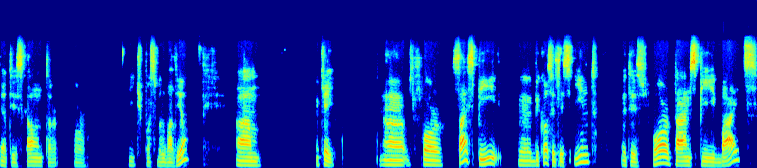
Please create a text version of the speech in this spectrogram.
that is counter for each possible value. Um, okay, uh, for size P, uh, because it is int, it is 4 times p bytes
